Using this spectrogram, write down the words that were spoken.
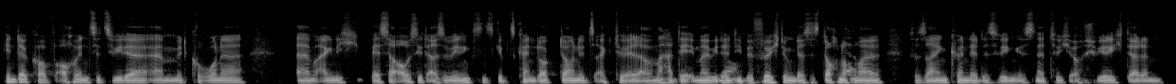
Hinterkopf, auch wenn es jetzt wieder ähm, mit Corona ähm, eigentlich besser aussieht. Also wenigstens gibt es keinen Lockdown jetzt aktuell, aber man hat ja immer wieder genau. die Befürchtung, dass es doch nochmal ja. so sein könnte. Deswegen ist es natürlich auch schwierig, da dann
